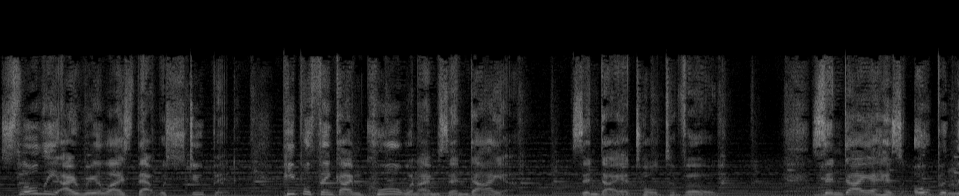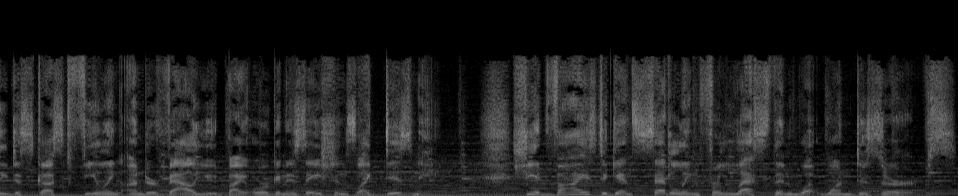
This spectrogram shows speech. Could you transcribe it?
Slowly, I realized that was stupid. People think I'm cool when I'm Zendaya, Zendaya told to Vogue. Zendaya has openly discussed feeling undervalued by organizations like Disney. She advised against settling for less than what one deserves.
